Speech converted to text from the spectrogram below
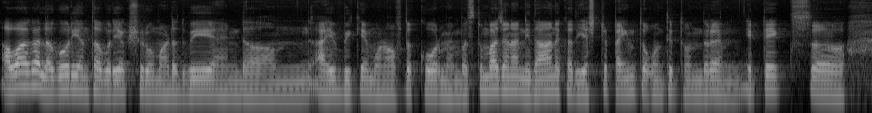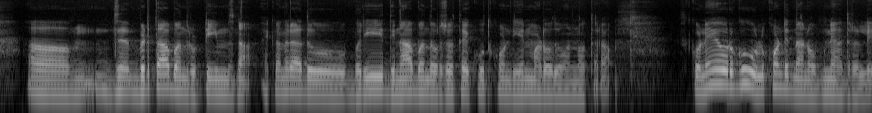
ಆವಾಗ ಲಗೋರಿ ಅಂತ ಬರೆಯೋಕ್ಕೆ ಶುರು ಮಾಡಿದ್ವಿ and I became one of the core members ತುಂಬ ಜನ ನಿಧಾನಕ್ಕೆ ಅದು ಎಷ್ಟು ಟೈಮ್ ತೊಗೊತಿತ್ತು ಅಂದರೆ ಇಟ್ ಟೇಕ್ಸ್ ಜ ಬಿಡ್ತಾ ಬಂದರು ಟೀಮ್ಸ್ನ. ಯಾಕಂದರೆ ಅದು ಬರೀ ದಿನ ಬಂದವ್ರ ಜೊತೆ ಕೂತ್ಕೊಂಡು ಏನು ಮಾಡೋದು ಅನ್ನೋ ಥರ. ಕೊನೆಯವರೆಗೂ ಉಳ್ಕೊಂಡಿದ್ದು ನಾನು ಒಬ್ಬನೇ ಅದರಲ್ಲಿ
